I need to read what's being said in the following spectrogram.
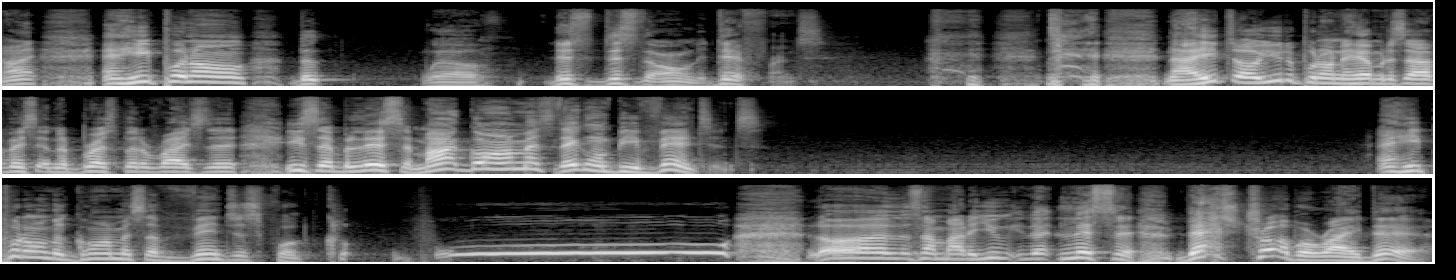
All right? And he put on the, well, this, this is the only difference. now he told you to put on the helmet of salvation and the breastplate of righteousness. He said, but listen, my garments, they're going to be vengeance. And he put on the garments of vengeance for. Ooh, Lord, somebody, you listen, that's trouble right there.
